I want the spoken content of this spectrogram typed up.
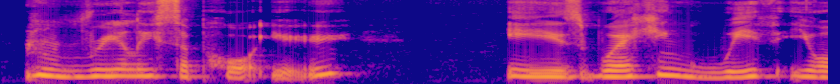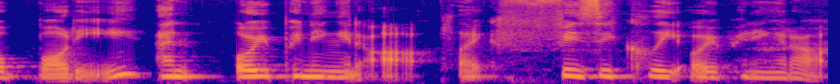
really support you is working with your body and opening it up, like physically opening it up.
